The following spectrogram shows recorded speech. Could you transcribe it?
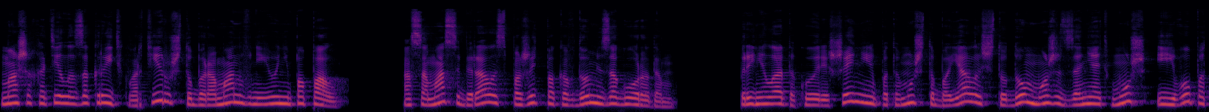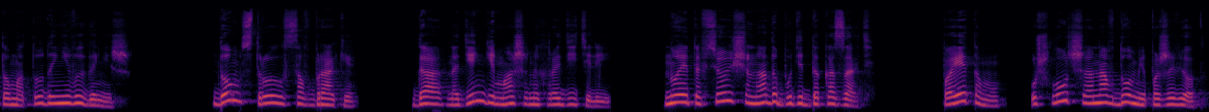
Маша хотела закрыть квартиру, чтобы Роман в нее не попал, а сама собиралась пожить пока в доме за городом. Приняла такое решение, потому что боялась, что дом может занять муж, и его потом оттуда не выгонишь. Дом строился в браке. Да, на деньги Машиных родителей. Но это все еще надо будет доказать. Поэтому уж лучше она в доме поживет,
